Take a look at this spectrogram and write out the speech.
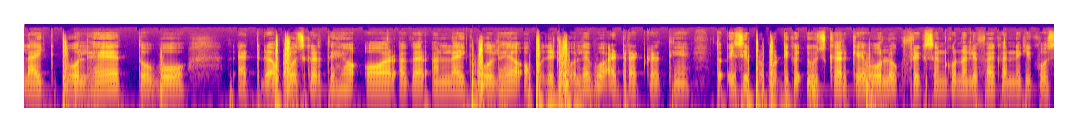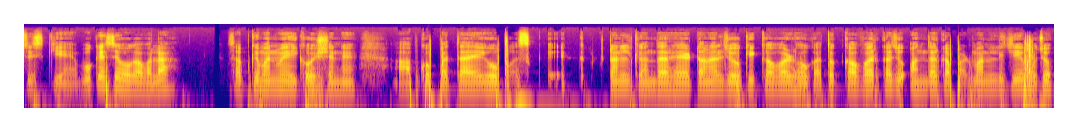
लाइक पोल है तो वो अपोज करते हैं और अगर अनलाइक पोल है अपोजिट पोल है, वो अट्रैक्ट करती हैं। तो इसी प्रॉपर्टी को यूज़ करके वो लोग फ्रिक्शन को नलीफाई करने की कोशिश किए हैं। वो कैसे होगा भला? सबके मन में यही क्वेश्चन है। आपको पता है, वो बस एक टनल के अंदर है। टनल जो कि कवर्ड होगा तो कवर का जो अंदर का पार्ट मान लीजिए, वो जो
